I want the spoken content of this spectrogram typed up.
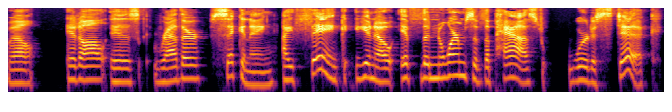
Well, it all is rather sickening. I think, you know, if the norms of the past were to stick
